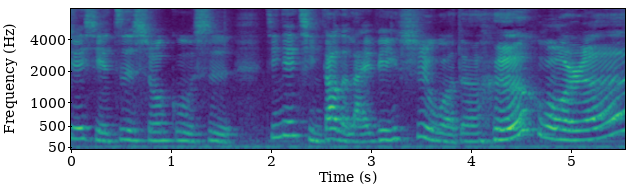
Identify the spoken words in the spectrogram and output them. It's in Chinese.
到薛协志说故事。今天请到的来宾是我的合伙人，的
